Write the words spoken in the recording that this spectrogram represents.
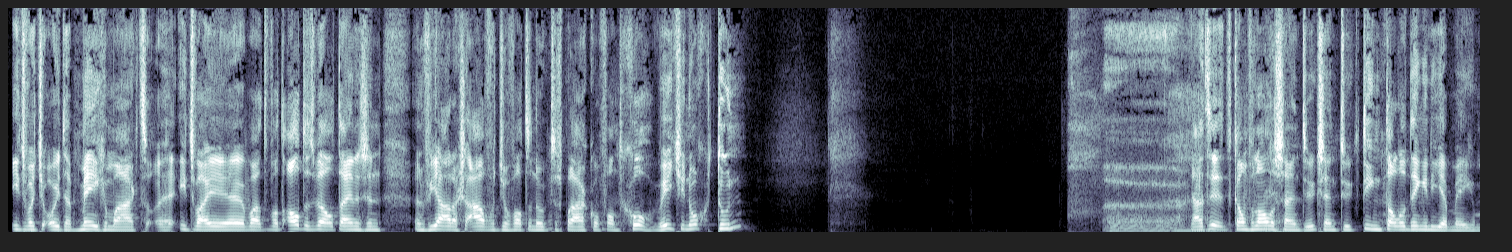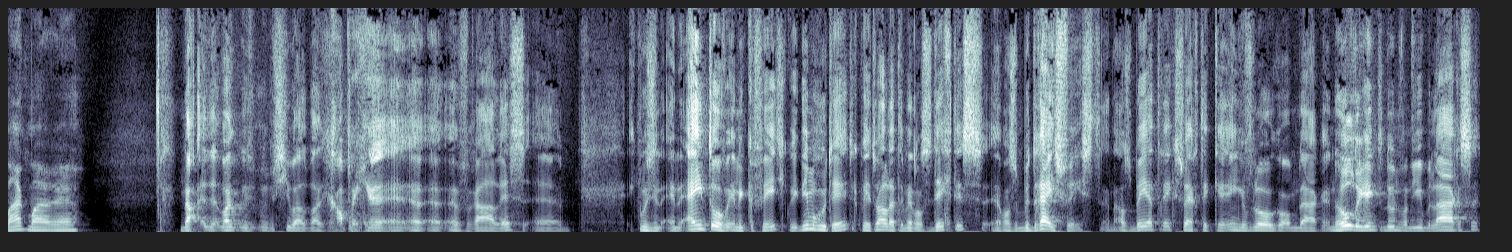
Iets wat je ooit hebt meegemaakt. eh, iets waar je, eh, wat, wat altijd wel tijdens een, een verjaardagsavondje of wat dan ook te sprake komt van... Goh, weet je nog, toen? Ja, het, kan van alles zijn natuurlijk. Het zijn natuurlijk tientallen dingen die je hebt meegemaakt. Maar eh, Nou, wat misschien wel, wel een grappig eh, eh, eh, verhaal is. ik moest in, in Eindhoven in een cafeetje. Ik weet niet meer hoe het heet. Ik weet wel dat het inmiddels dicht is. Er was een bedrijfsfeest. En als Beatrix werd ik ingevlogen om daar een huldiging te doen van de jubilarissen.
